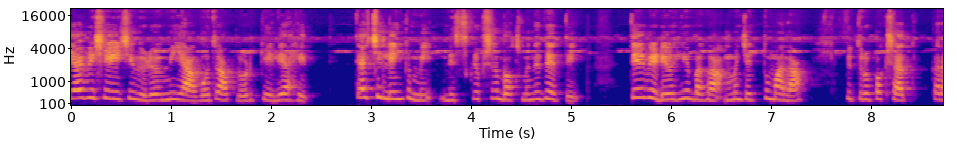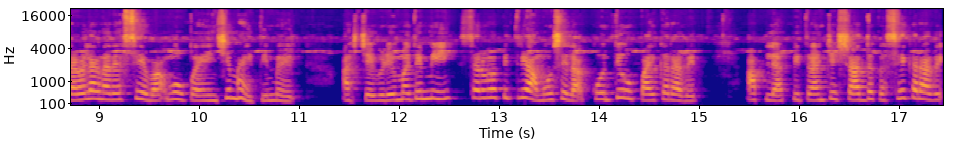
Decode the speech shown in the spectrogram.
याविषयीची व्हिडिओ मी अगोदर अपलोड केली आहेत त्याची लिंक मी डिस्क्रिप्शन बॉक्समध्ये देते. ते व्हिडिओही बघा म्हणजे तुम्हाला पितृपक्षात कराव्या लागणाऱ्या सेवा व उपायांची माहिती मिळेल. आजच्या व्हिडिओमध्ये मी सर्व पित्री अमावस्येला कोणते उपाय करावेत? आपल्या पित्रांचे श्राद्ध कसे करावे?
